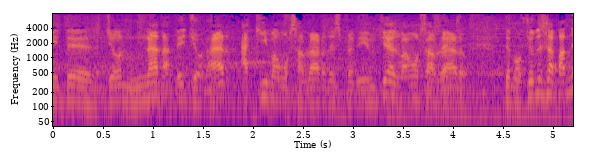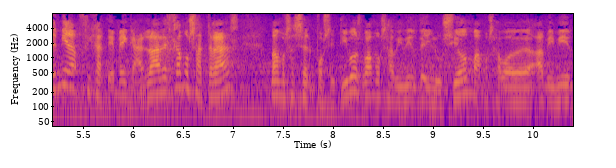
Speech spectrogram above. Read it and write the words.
permites, John, nada de llorar. Aquí vamos a hablar de experiencias, vamos a hablar de emociones. La pandemia, fíjate, venga, la dejamos atrás, vamos a ser positivos, vamos a vivir de ilusión, vamos a, a vivir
